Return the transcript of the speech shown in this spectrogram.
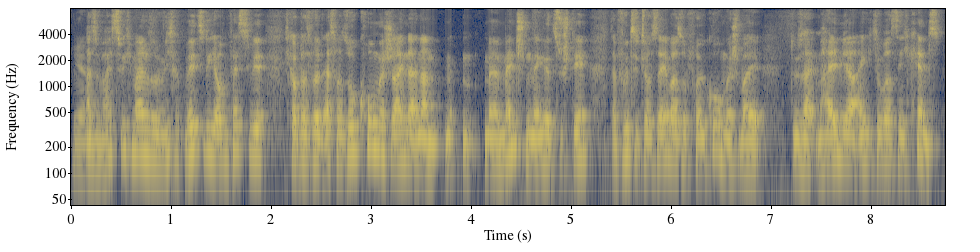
Ja. Also weißt du, ich meine, so, wie willst du dich auf dem Festival, ich glaube, das wird erstmal so komisch sein, da in einer Menschenmenge zu stehen, da fühlt sich doch selber so voll komisch, weil du seit einem halben Jahr eigentlich sowas nicht kennst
